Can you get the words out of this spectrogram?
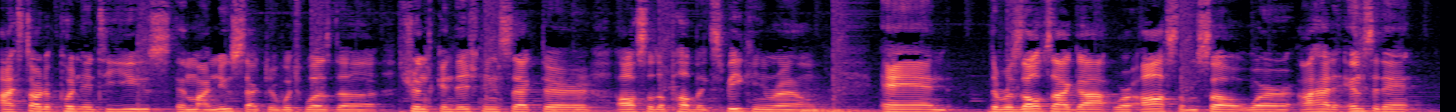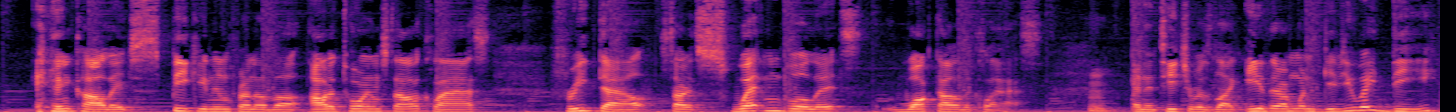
I started putting it to use in my new sector, which was the strength conditioning sector, mm-hmm. also the public speaking realm. And the results I got were awesome. So, where I had an incident in college speaking in front of an auditorium style class, freaked out, started sweating bullets, walked out of the class. Hmm. And the teacher was like, either I'm going to give you a D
